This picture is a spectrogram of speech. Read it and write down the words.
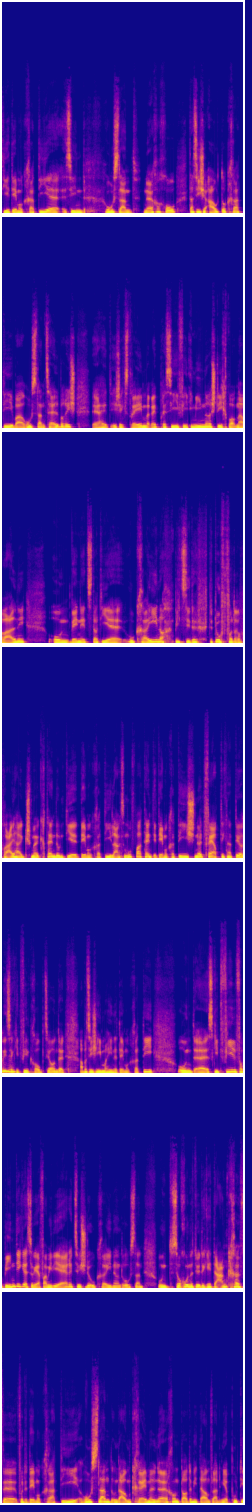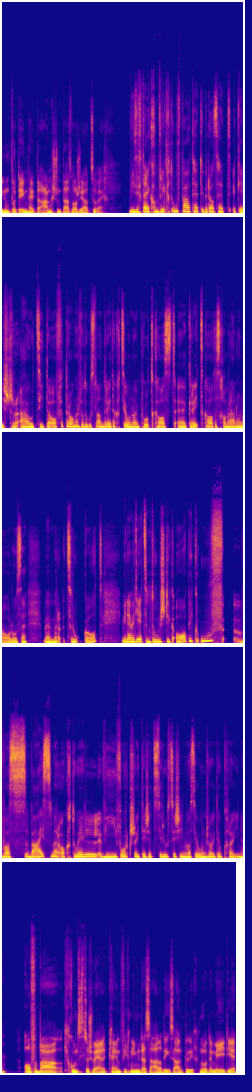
Die Demokratien sind Russland näher gekommen. Das ist eine Autokratie, was Russland selber ist. Er hat, ist extrem repressiv im Inneren, Stichwort Nawalny. Und wenn jetzt da die Ukrainer ein bisschen den, den Duft von der Freiheit geschmeckt haben und die Demokratie langsam aufgebaut haben, die Demokratie ist nicht fertig natürlich, mhm. es gibt viel Korruption dort, aber es ist immerhin eine Demokratie. Und äh, es gibt viele Verbindungen, sogar familiäre zwischen der Ukraine und Russland. Und so kommt natürlich der Gedanke von der Demokratie Russland und auch im Kreml näher und damit auch Wladimir Putin. Und von dem hat er Angst und das wahrscheinlich auch zu Recht. Wie sich der Konflikt aufgebaut hat, über das hat gestern auch Zita Offentranger von der Auslandredaktion noch im Podcast äh, geredet. Das kann man auch noch nachlesen, wenn man zurückgeht. Wir nehmen jetzt am Donnerstagabend auf. Was weiß man aktuell, wie fortgeschritten ist jetzt die russische Invasion schon in der Ukraine? Offenbar kommt es zu schweren Kämpfen. Ich nehme das allerdings an, natürlich nur den Medien.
